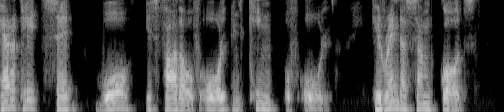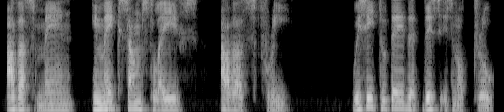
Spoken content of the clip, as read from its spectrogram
Heraclitus said, War is father of all and king of all. He renders some gods, others men. He makes some slaves, others free. We see today that this is not true.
